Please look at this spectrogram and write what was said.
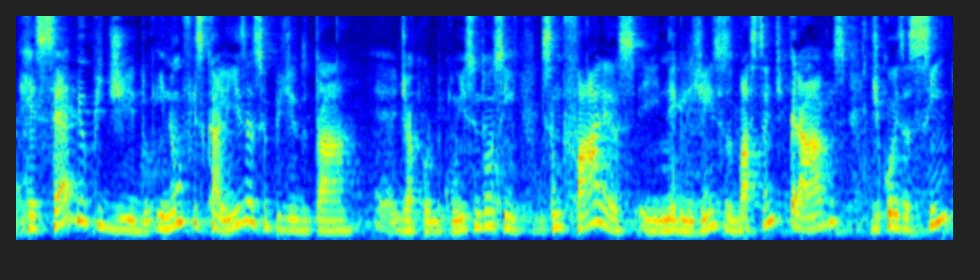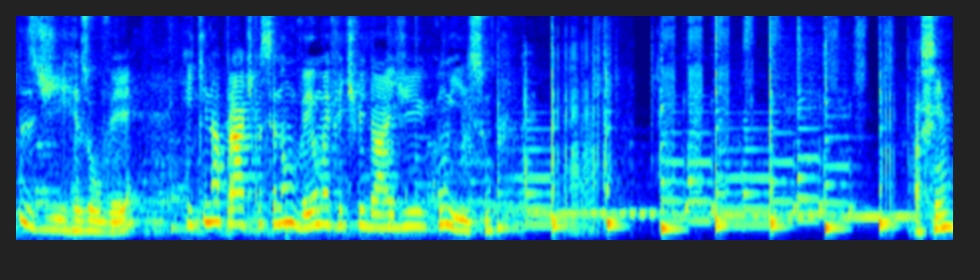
recebe o pedido e não fiscaliza se o pedido está é, de acordo com isso. Então, assim, são falhas e negligências bastante graves de coisas simples de resolver e que na prática você não vê uma efetividade com isso. Assim,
